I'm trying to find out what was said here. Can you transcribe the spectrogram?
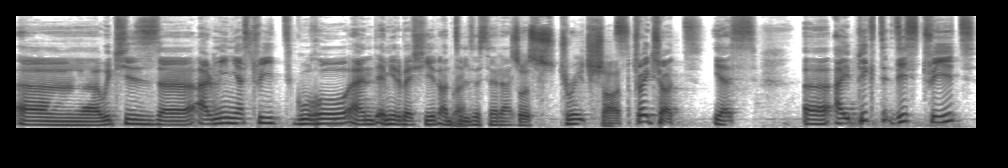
uh, which is uh, Armenia Street, Gouraud, and Emir Bashir until the Sarai. so a straight shot. Straight shot, yes. Uh, I picked this street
